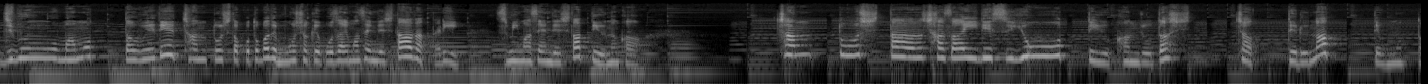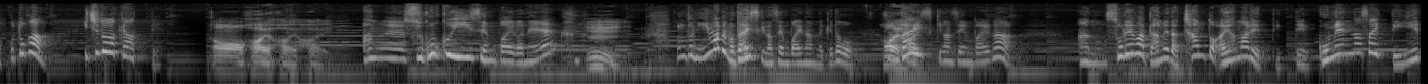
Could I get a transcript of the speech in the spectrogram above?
自分を守った上でちゃんとした言葉で申し訳ございませんでしただったりすみませんでしたっていうなんかちゃんとした謝罪ですよっていう感情を出しちゃってるなって思ったことが一度だけあってああ、はいはいはあのねすごくいい先輩がねい。うん。本当に今でも大好きな先輩なんだけどそのはいはい大好きな先輩が、あのそれはダメだちゃんと謝れって言ってごめんなさいって言えっ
